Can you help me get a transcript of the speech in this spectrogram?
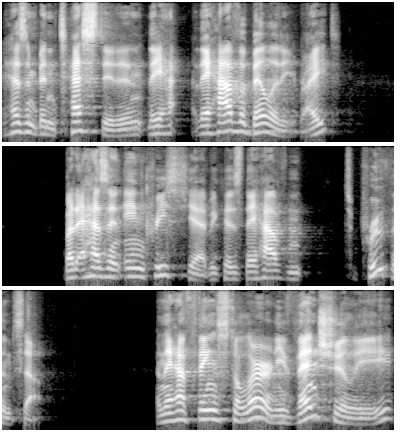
It hasn't been tested, and they, ha- they have ability, right? But it hasn't increased yet because they have to prove themselves. And they have things to learn. Eventually,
